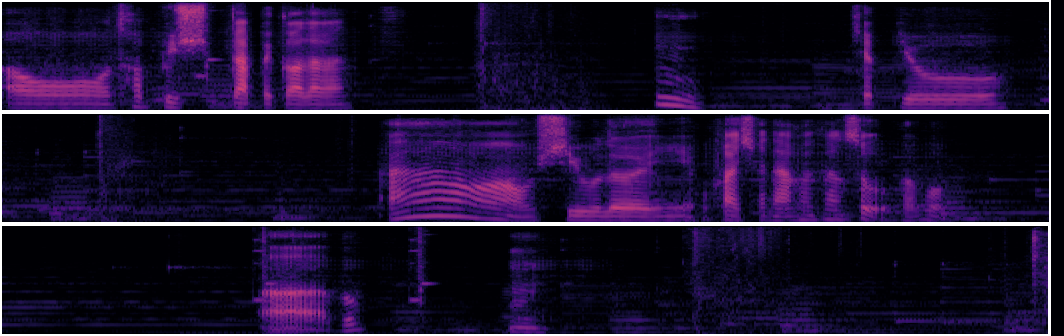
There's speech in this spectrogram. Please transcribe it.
เอาท็อปพิชกลับไปก่อนแล้วกัน อืม เจ็บอยู่ อ้าว ชิลเลยโอกาสชนะค่อนข้างสูงครับผม เอ่อปุ๊บ อืมโอเค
